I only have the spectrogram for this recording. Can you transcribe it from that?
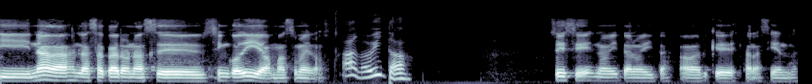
y nada, la sacaron hace cinco días más o menos. Ah, novita. Sí, sí, nuevita, nuevita. A ver qué están haciendo.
